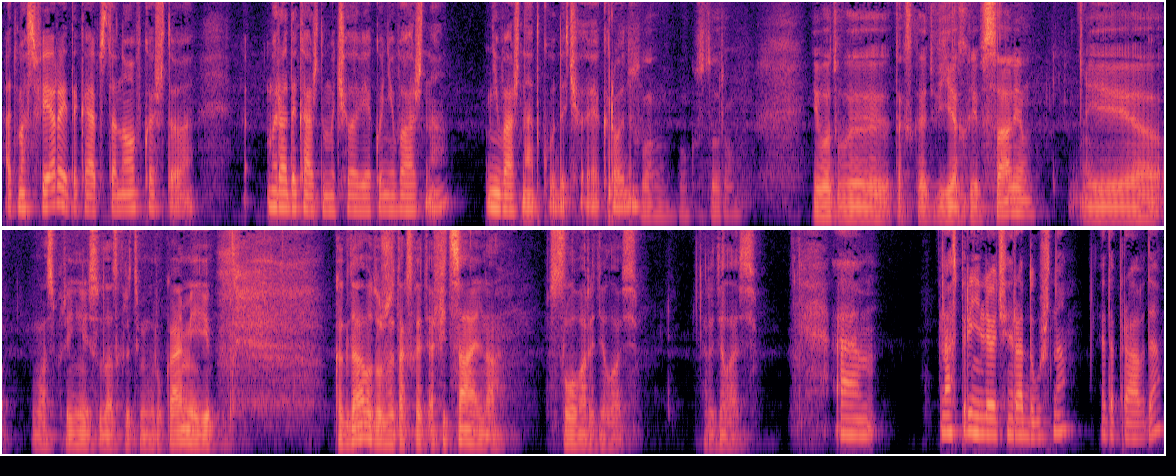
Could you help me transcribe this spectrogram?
атмосфера и такая обстановка, что мы рады каждому человеку, неважно, неважно, откуда человек родом. Слава Богу, здорово. И вот вы, так сказать, въехали в Салем, и вас приняли сюда открытыми руками. И когда вот уже, так сказать, официально слово родилось? Родилась. Эм, нас приняли очень радушно, это правда.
